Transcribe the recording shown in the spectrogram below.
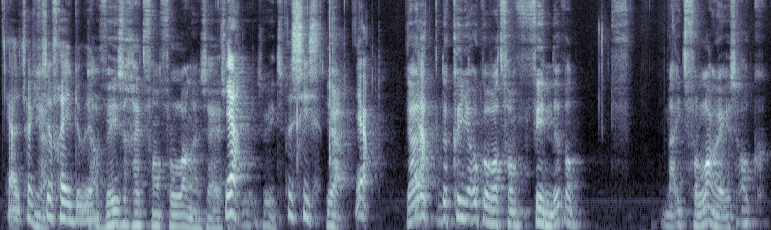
Ja, dat je Ja. tevreden De wil. afwezigheid van verlangen, zei ze. Ja. Zoiets. Precies. Ja. Ja. Ja, Ja. Daar, daar kun je ook wel wat van vinden. Want naar iets verlangen is ook,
